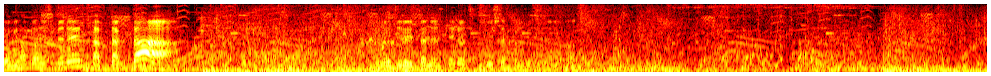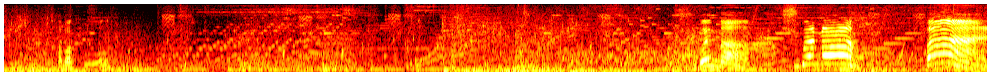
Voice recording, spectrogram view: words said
여기 한번 해주면은 딱딱딱. 에너지를 일단은 때려주고 시작하는 겁니다. 잡았고. 죽어 임마! 죽어 임마! 빵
